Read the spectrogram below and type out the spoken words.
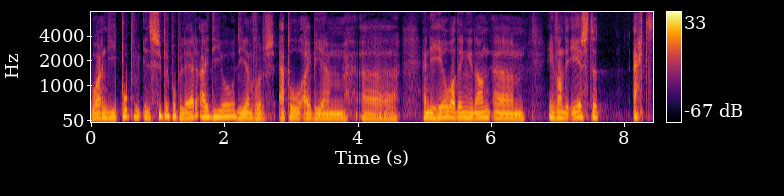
waren die popu- super populair, IDEO. Die hebben voor Apple, IBM eh, en die heel wat dingen gedaan. Ehm, een van de eerste echt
